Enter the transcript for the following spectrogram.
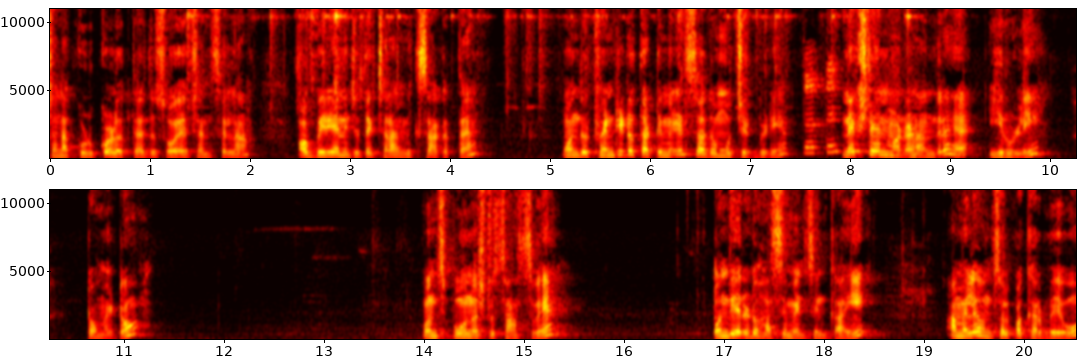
ಚೆನ್ನಾಗಿ ಕುಡ್ಕೊಳ್ಳುತ್ತೆ ಅದು ಸೋಯಾ ಚಂಕ್ಸ್ ಎಲ್ಲ. ಅವು ಬಿರಿಯಾನಿ ಜೊತೆಗೆ ಚೆನ್ನಾಗಿ ಮಿಕ್ಸ್ ಆಗುತ್ತೆ. ಒಂದು ಟ್ವೆಂಟಿ ಟು ತರ್ಟಿ ಮಿನಿಟ್ಸ್ ಅದು ಮುಚ್ಚಿಟ್ಬಿಡಿ. ನೆಕ್ಸ್ಟ್ ಏನು ಮಾಡೋಣ ಅಂದರೆ ಈರುಳ್ಳಿ, ಟೊಮೆಟೊ, ಒಂದು ಸ್ಪೂನಷ್ಟು ಸಾಸಿವೆ ಒಂದೆರಡು ಹಸಿಮೆಣಸಿನ್ಕಾಯಿ, ಆಮೇಲೆ ಒಂದು ಸ್ವಲ್ಪ ಕರಿಬೇವು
